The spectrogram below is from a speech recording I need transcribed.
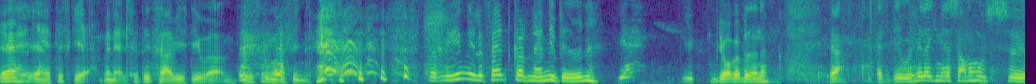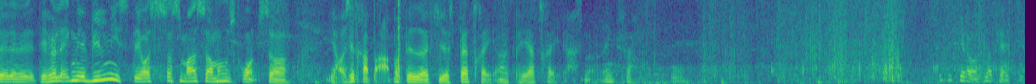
Ja, ja, det sker. Men altså, det tager vi i stiv om. Det er sgu meget fint. Når den ene elefant går den anden i bedene. Ja, i jordbærbedene. Ja, altså det er jo heller ikke mere sommerhus, øh, det er heller ikke mere vildnis, det er også så, så meget sommerhusgrund, så vi har også et rabarberbed og kirsebærtræ og et pæretræ og sådan noget, ikke? Så. Det skal der også være plads til.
